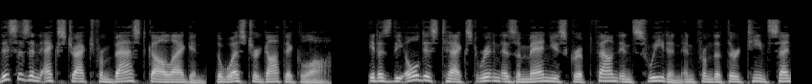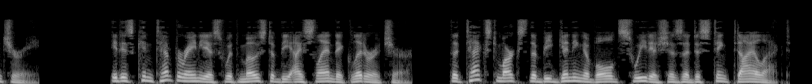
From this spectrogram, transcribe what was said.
This is an extract from Vastgalagen, the Westergothic law. It is the oldest text written as a manuscript found in Sweden and from the 13th century. It is contemporaneous with most of the Icelandic literature. The text marks the beginning of Old Swedish as a distinct dialect.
